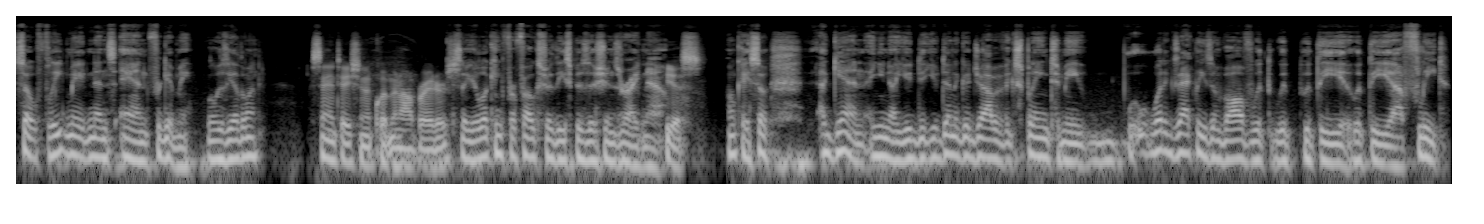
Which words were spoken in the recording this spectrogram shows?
So, fleet maintenance, and forgive me, what was the other one? Sanitation equipment operators. So, you're looking for folks for these positions right now. Yes. Okay, so again, you know, you you've done a good job of explaining to me what exactly is involved with with with the with the uh, fleet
